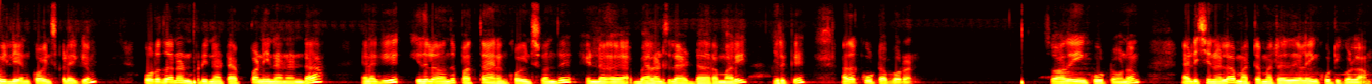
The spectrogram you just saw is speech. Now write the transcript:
மில்லியன் கோயின்ஸ் கிடைக்கும். ஒரு தடவை இப்படி நான் டப் பண்ணினேன்டா எனக்கு இதில் வந்து பத்தாயிரம் கோயின்ஸ் வந்து என்ன பேலன்ஸில் ஹெட் ஆகிற மாதிரி இருக்குது அதை கூட்ட போகிறேன் ஸோ அதையும் கூட்டணும். அடிஷ்னலாக மற்ற மற்ற இதுகளையும் கூட்டிக்கொள்ளலாம்.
